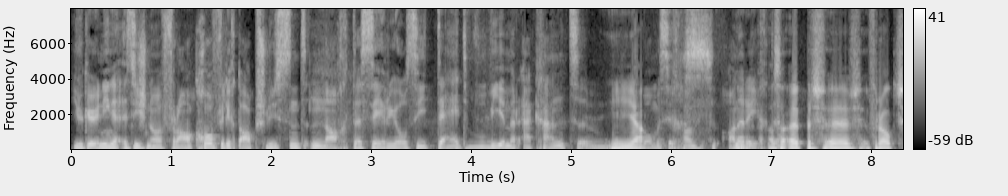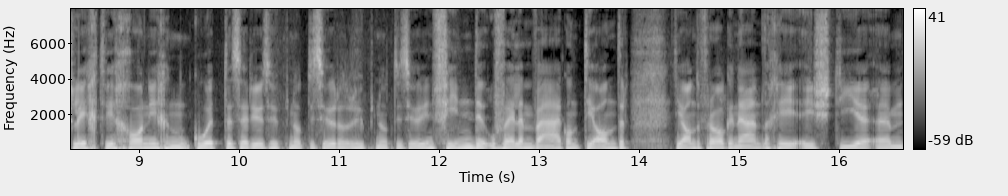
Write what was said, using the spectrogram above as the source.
Jürgen Göningen, es ist noch eine Frage gekommen, vielleicht abschließend nach der Seriosität, wie man erkennt, Ja. wo man sich kann anrichten Also jemand äh, fragt schlicht, wie kann ich einen guten, seriösen Hypnotiseur oder Hypnotiseurin finden, auf welchem Weg? Und die andere, die andere Frage, eine ähnliche, ist die, ähm,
